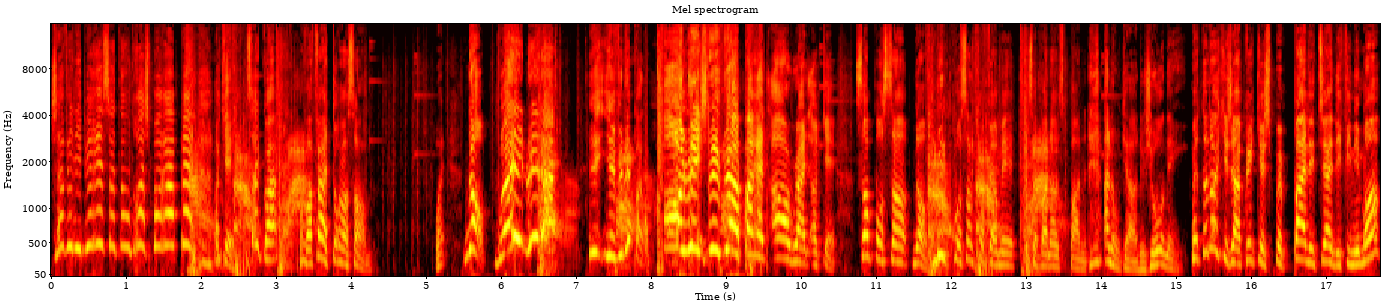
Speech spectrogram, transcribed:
J'avais libéré cet endroit, je m'en rappelle! Ok, c'est quoi? On va faire un tour ensemble. Ouais. Non! Voyez, lui, là! Il, est venu. Oh, lui, je l'ai vu apparaître! Alright, ok. 100%, non, 1000% confirmé, c'est pas spawn à longueur de journée. Maintenant que j'ai appris que je peux pas les tuer indéfiniment,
